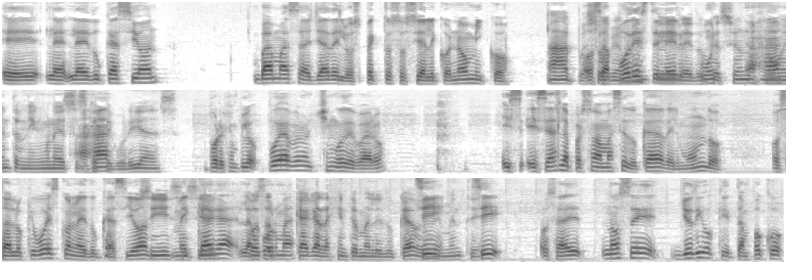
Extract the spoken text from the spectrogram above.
eh, la, la educación va más allá del aspecto social económico. Ah, pues O sea, puedes tener la un- educación ajá. no entra en ninguna de esas Ajá. categorías. Por ejemplo, puede haber un chingo de varo y, y seas la persona más educada del mundo. O sea, lo que voy es con la educación. Sí, sí, me sí. caga la O sea, forma. caga la gente mal educada, sí, obviamente. sí. O sea, eh, no sé. Yo digo que tampoco.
